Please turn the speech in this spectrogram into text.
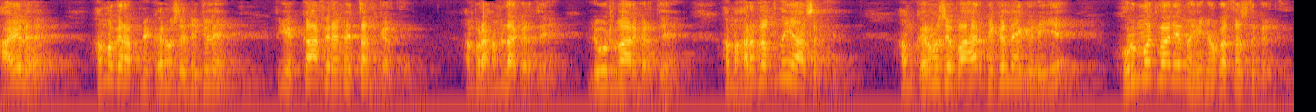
حائل ہے۔ ہم اگر اپنے گھروں سے نکلیں تو یہ کافر ہمیں تنگ کرتے ہیں۔ ہم پر حملہ کرتے ہیں، لوٹ مار کرتے ہیں۔ ہم ہر وقت نہیں آ سکتے۔ ہم گھروں سے باہر نکلنے کے لیے حرمت والے مہینوں کا قصد کرتے ہیں۔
